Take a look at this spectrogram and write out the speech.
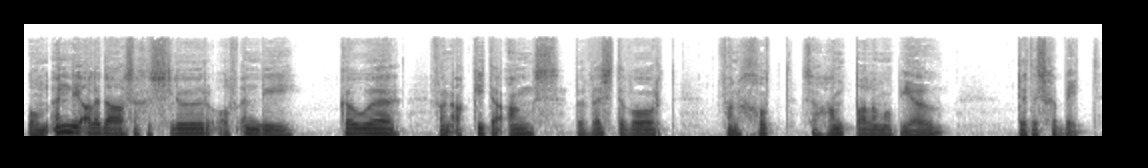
Om in die alledaagse gesloer of in die koue van akute angs bewus te word van God se handpalm op jou, dit is gebed.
